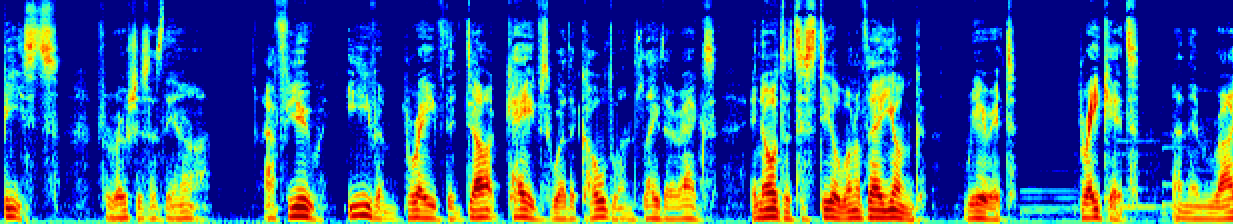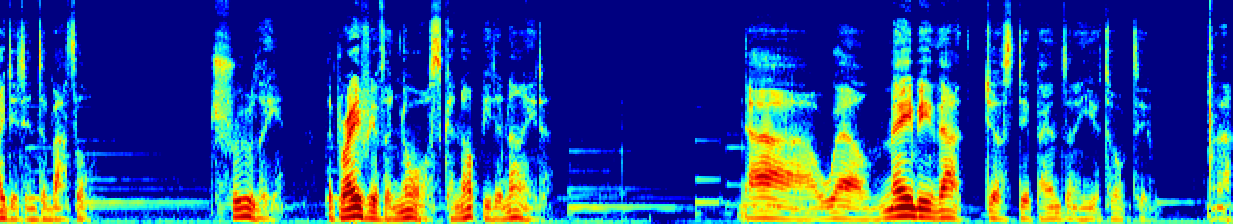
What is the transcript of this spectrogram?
beasts, ferocious as they are. A few even brave the dark caves where the cold ones lay their eggs, in order to steal one of their young, rear it, break it, and then ride it into battle. Truly, the bravery of the Norse cannot be denied. Ah, well, maybe that just depends on who you talk to. Ah,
